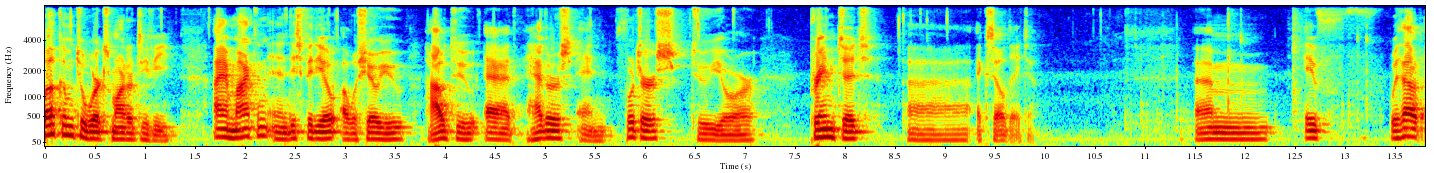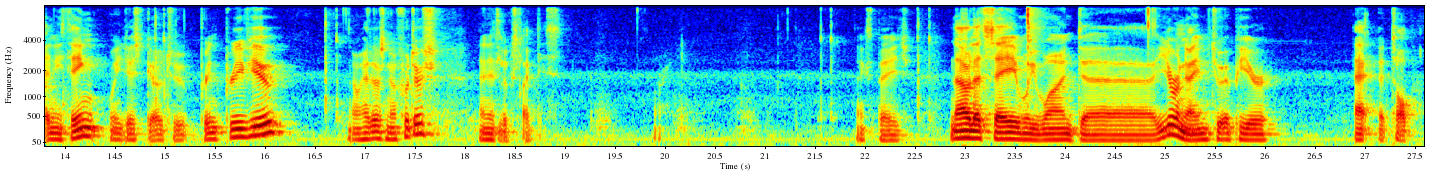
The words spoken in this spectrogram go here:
Welcome to Work Smarter TV. I am Maarten and in this video I will show you how to add headers and footers to your printed uh, Excel data. Um, if without anything we just go to print preview, no headers, no footers, and it looks like this. Next page. Now let's say we want uh, your name to appear at the top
